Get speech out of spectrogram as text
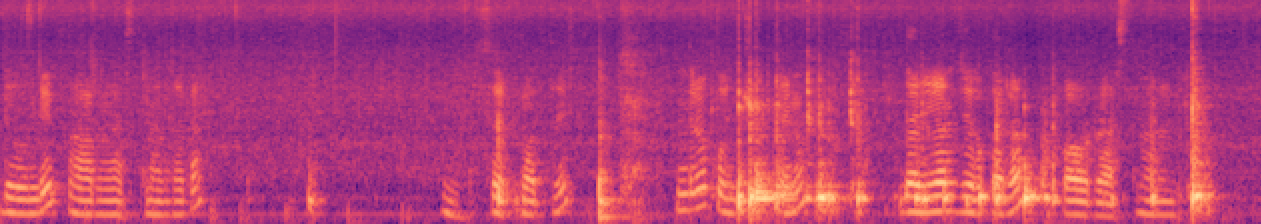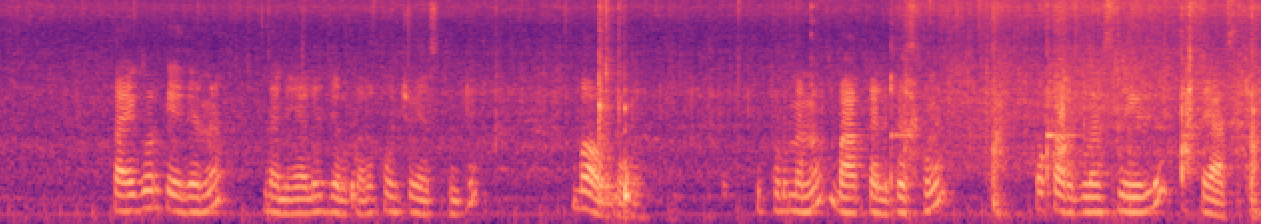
ఇదిగోండి కారం వేస్తున్నాం కదా. సరిపోతుంది సరిపోద్ది. ఇందులో కొంచెం నేను ధనియాల జీలకర్ర పౌడర్ వేస్తున్నానండి. కాయగూరకి ఏదైనా ధనియాలు జీలకర్ర కొంచెం వేసుకుంటే బాగుంటుంది. ఇప్పుడు మనం బాగా కలిపేసుకుని ఒక అర గ్లాస్ నీళ్ళు వేస్తాం.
